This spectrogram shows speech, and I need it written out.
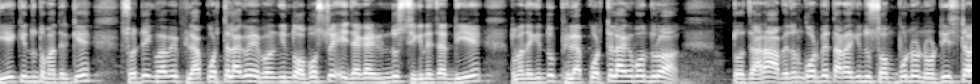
দিয়ে কিন্তু তোমাদেরকে সঠিকভাবে ফিল করতে লাগবে এবং কিন্তু অবশ্যই এই জায়গায় কিন্তু সিগনেচার দিয়ে তোমাদের কিন্তু ফিল করতে লাগে বন্ধুরা। তো যারা আবেদন করবে, তারা কিন্তু সম্পূর্ণ নোটিশটা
